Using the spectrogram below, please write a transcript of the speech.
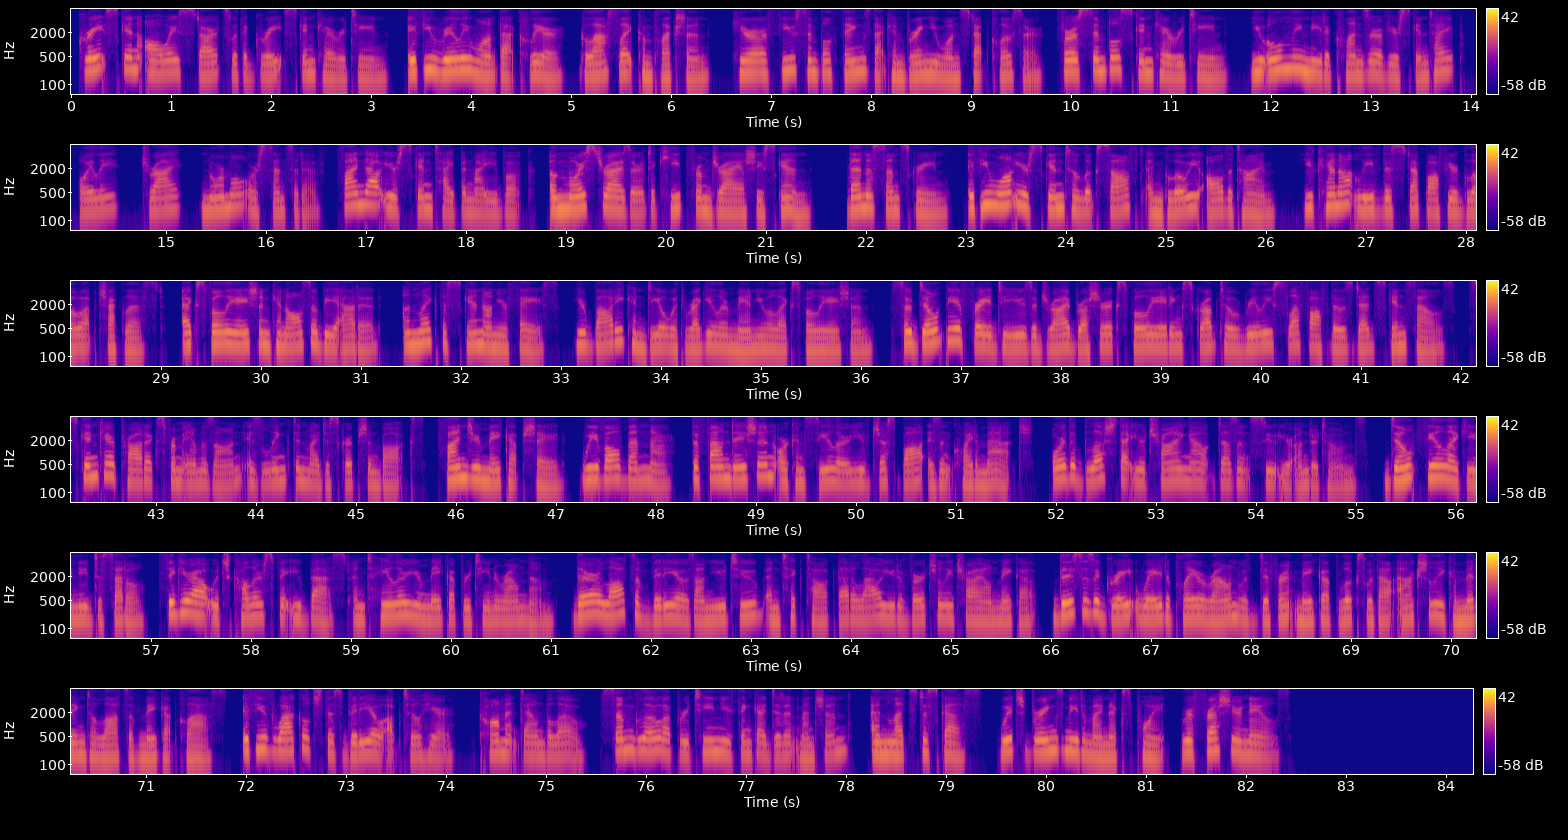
Great skin always starts with a great skincare routine. If you really want that clear, glass-like complexion, here are a few simple things that can bring you one step closer. For a simple skincare routine, you only need a cleanser of your skin type, oily, dry, normal, or sensitive. Find out your skin type in my ebook. A moisturizer to keep from dry ashy skin. Then a sunscreen. If you want your skin to look soft and glowy all the time, you cannot leave this step off your glow up checklist. Exfoliation can also be added. Unlike the skin on your face, your body can deal with regular manual exfoliation. So don't be afraid to use a dry brusher exfoliating scrub to really slough off those dead skin cells. Skincare products from Amazon is linked in my description box. Find your makeup shade. We've all been there. The foundation or concealer you've just bought isn't quite a match. Or the blush that you're trying out doesn't suit your undertones. Don't feel like you need to settle. Figure out which colors fit you best and tailor your makeup routine around them. There are lots of videos on YouTube and TikTok that allow you to virtually try on makeup. This is a great way to play around with different makeup looks without actually committing to lots of makeup class. If you've watched this video up till here, comment down below. Some glow up routine you think I didn't mention? And let's discuss. Which brings me to my next point. Refresh your nails.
